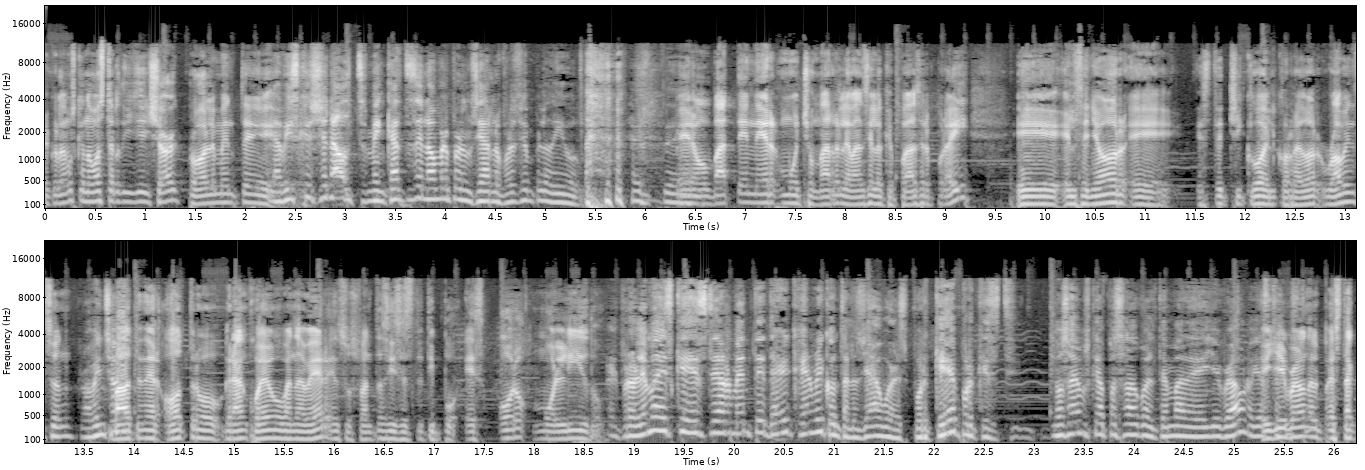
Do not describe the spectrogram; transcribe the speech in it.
Recordemos que no va a estar DJ Shark, probablemente... La Vizca Chenault, me encanta ese nombre pronunciarlo, por eso siempre lo digo. Este, pero va a tener mucho más relevancia lo que pueda hacer por ahí. Eh, el señor, eh, este chico, el corredor Robinson, Robinson. va a tener otro gran juego, van a ver en sus fantasies, este tipo es oro molido. El problema es que es realmente Derrick Henry contra los Jaguars. ¿Por qué? Porque este, no sabemos qué ha pasado con el tema de AJ Brown. ¿o ya AJ Brown está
